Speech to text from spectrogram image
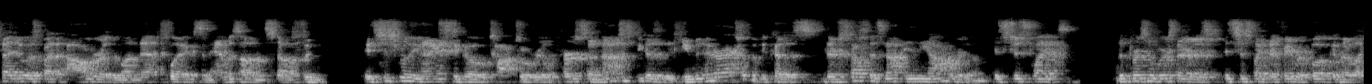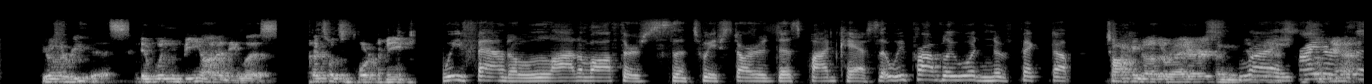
fed to us by the algorithm on Netflix and Amazon and stuff. And it's just really nice to go talk to a real person, not just because of the human interaction, but because there's stuff that's not in the algorithm. It's just like the person who works there is, it's just like their favorite book. And they're like, you have to read this. It wouldn't be on any list. That's what's important to me. We've found a lot of authors since we've started this podcast that we probably wouldn't have picked up. Talking to other writers and Right. So, Writers, yeah.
